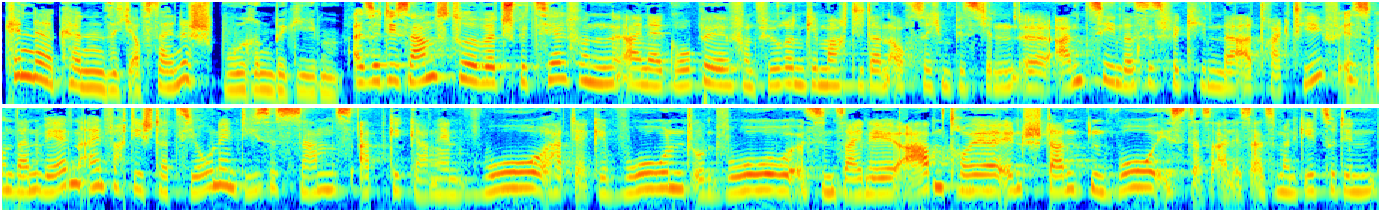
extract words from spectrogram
Kinder können sich auf seine Spuren begeben. Also die Samstour wird speziell von einer Gruppe von Führern gemacht, die dann auch sich ein bisschen äh, anziehen, dass es für Kinder attraktiv ist. Und dann werden einfach die Stationen dieses Sams abgegangen. Wo hat er gewohnt und wo sind seine Abenteuer entstanden? Wo ist das alles? Also man geht zu den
